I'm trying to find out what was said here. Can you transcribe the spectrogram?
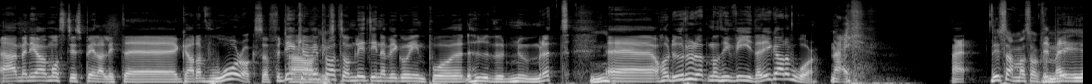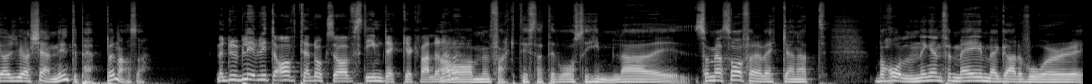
Ja, men jag måste ju spela lite God of War också, för det kan vi just prata om lite innan vi går in på huvudnumret. Mm. Eh, har du rullat någonting vidare i God of War? Nej, Nej. det är samma sak för Det mig. blir- Jag, jag känner ju inte peppen alltså. Men du blev lite avtänd också av steam kvallen eller? Ja, men faktiskt att det var så himla... Som jag sa förra veckan att behållningen för mig med God of War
